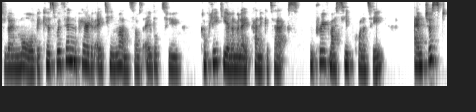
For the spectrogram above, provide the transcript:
to learn more because within a period of 18 months, I was able to completely eliminate panic attacks, improve my sleep quality, and just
